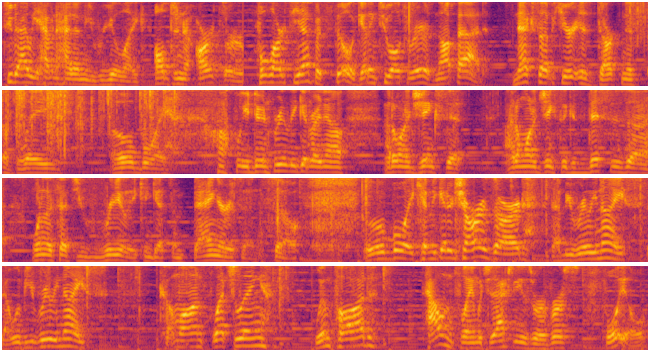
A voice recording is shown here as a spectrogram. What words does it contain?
Too bad we haven't had any real like alternate arts or full arts yet, but still, getting two ultra rares, not bad. Next up here is Darkness Ablaze. Oh boy, we're doing really good right now. I don't want to jinx it. I don't want to jinx it because this is uh, one of the sets you really can get some bangers in. So, oh boy, can we get a Charizard? That'd be really nice. That would be really nice. Come on, Fletchling, Wimpod, Talonflame, which actually is a reverse foil.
